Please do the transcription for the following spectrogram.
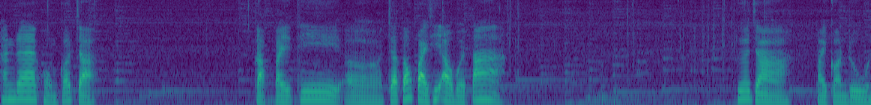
ขั้นแรกผมก็จะ กลับไปที่เอ่อจะต้องไปที่อัลเบอร์ตาเพื่อจะไปกอนรูน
